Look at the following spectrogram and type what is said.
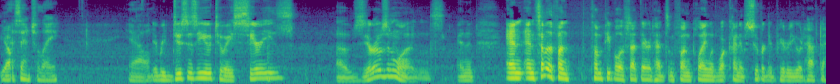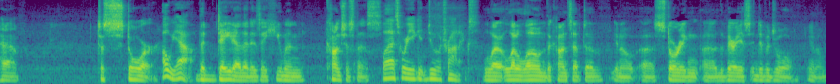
Yep. essentially. You know, It reduces you to a series of zeros and ones, and and and some of the fun. Some people have sat there and had some fun playing with what kind of supercomputer you would have to have to store oh yeah. the data that is a human consciousness. Well, that's where you get duotronics. let, let alone the concept of you know uh, storing uh, the various individual you know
